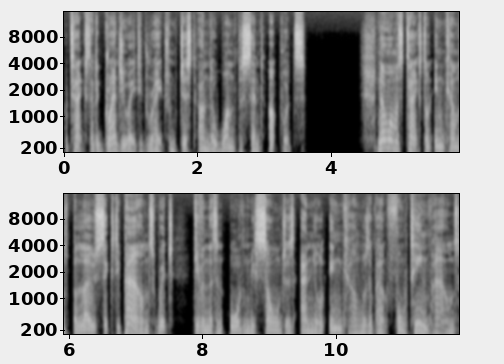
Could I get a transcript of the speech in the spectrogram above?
were taxed at a graduated rate from just under 1% upwards. No one was taxed on incomes below £60, which, given that an ordinary soldier's annual income was about £14,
